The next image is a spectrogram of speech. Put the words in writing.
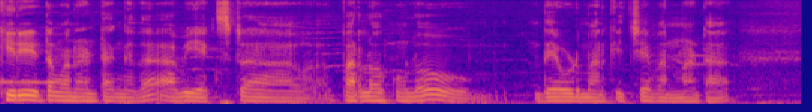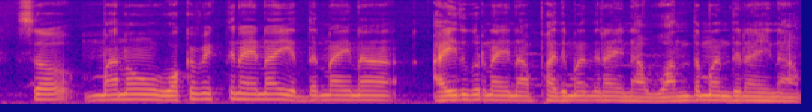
కిరీటం అని అంటాం కదా అవి ఎక్స్ట్రా పరలోకంలో దేవుడు మనకి ఇచ్చేవన్నమాట సో మనం ఒక వ్యక్తినైనా ఇద్దరినైనా ఐదుగురినైనా పది మందినైనా వంద మందినైనా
